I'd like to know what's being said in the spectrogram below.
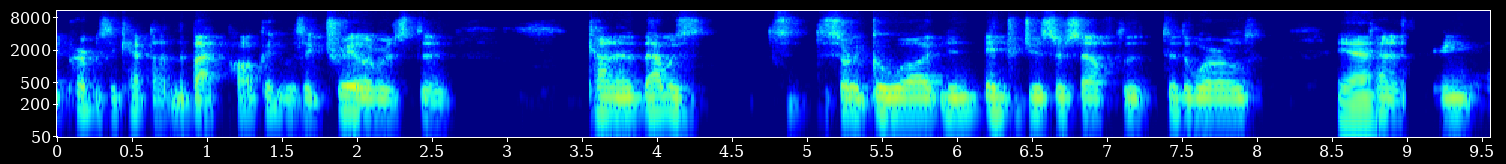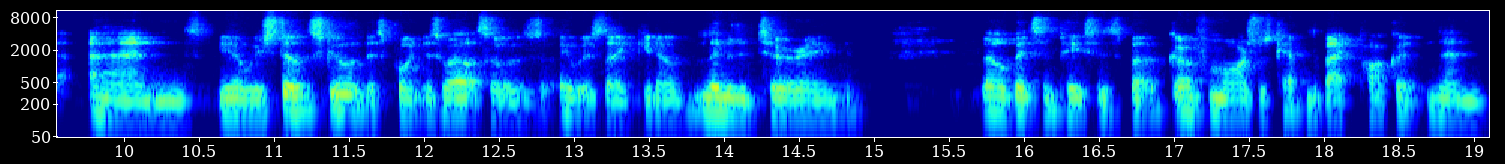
purposely kept that in the back pocket. It was like trailer was the kind of that was to, sort of go out and introduce herself to, to the world yeah kind of. And you know, we are still at school at this point as well, so it was it was like you know limited touring, little bits and pieces. But Girl from Mars was kept in the back pocket, and then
